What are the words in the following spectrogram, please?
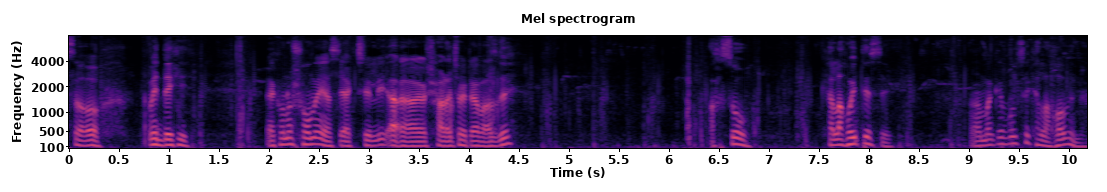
সো আমি দেখি। এখনও সময় আছে অ্যাকচুয়ালি সাড়ে ছয়টা বাজে। আসো খেলা হইতেছে। আমাকে বলছে খেলা হবে না।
